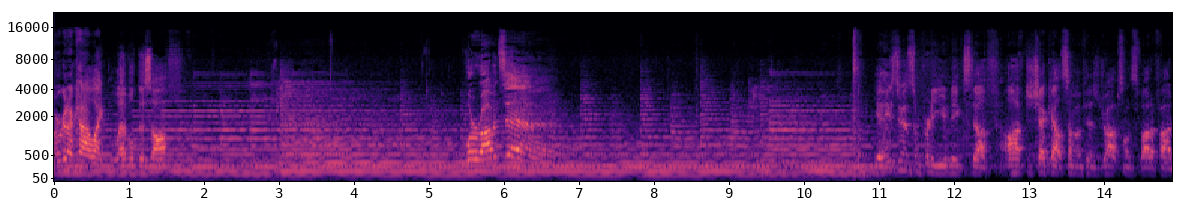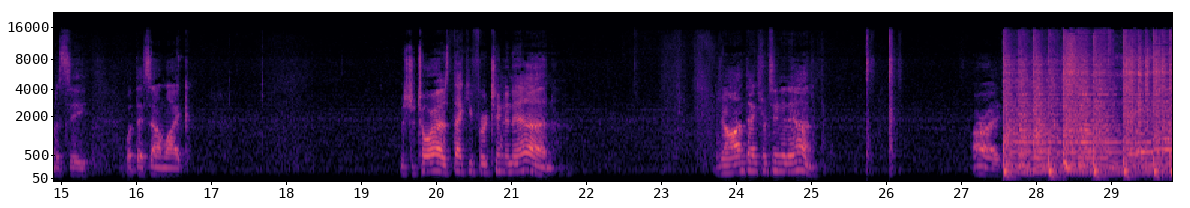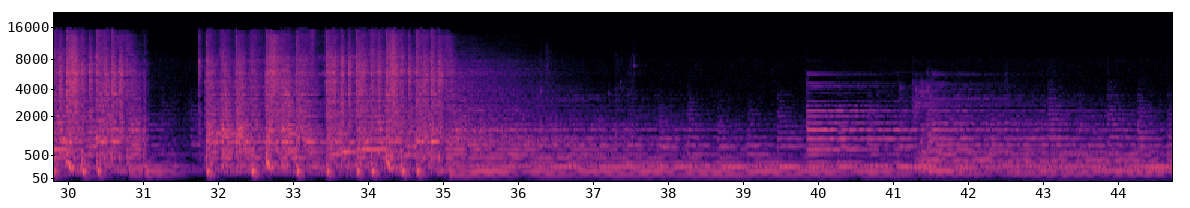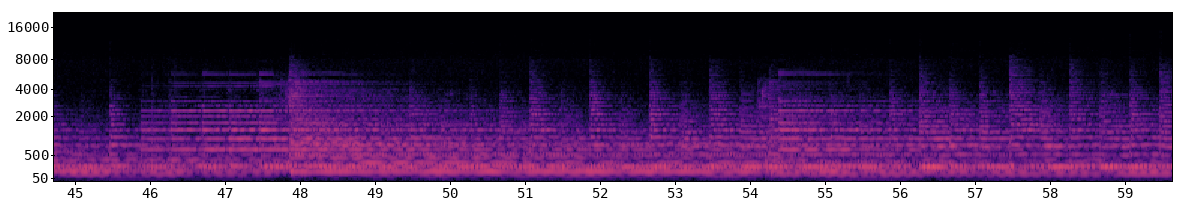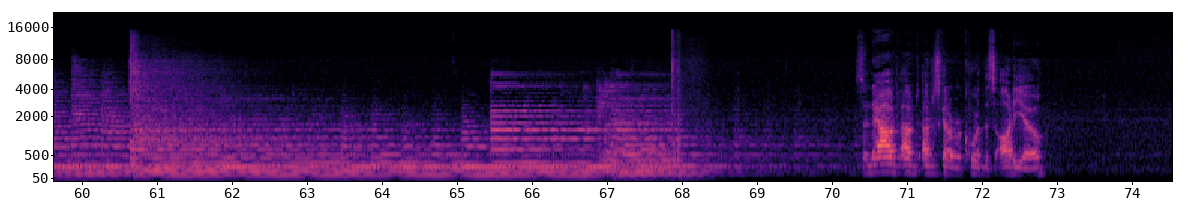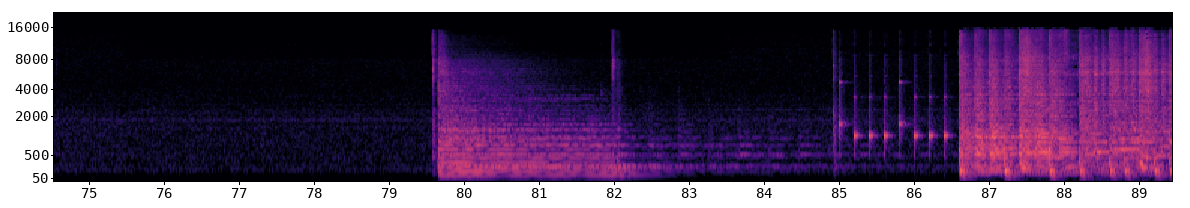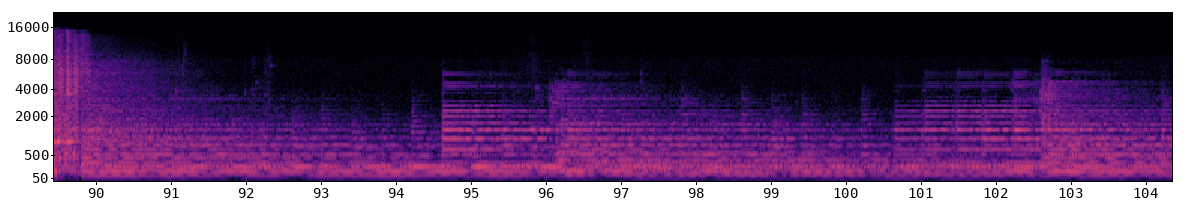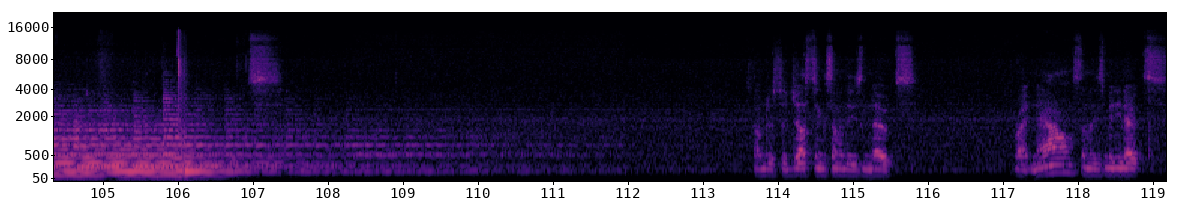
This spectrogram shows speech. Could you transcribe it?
So we're gonna kind of like level this off. Porter Robinson. Yeah, he's doing some pretty unique stuff. I'll have to check out some of his drops on Spotify to see what they sound like. Mr. Torres, thank you for tuning in. John, thanks for tuning in. All right. I've just got to record this audio. I'm just adjusting some of these notes right now, some of these MIDI notes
